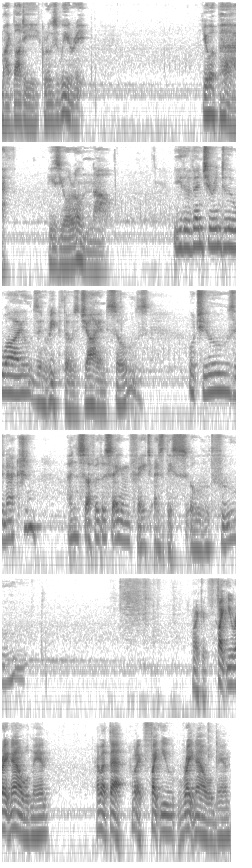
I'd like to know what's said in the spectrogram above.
my body grows weary. Your path is your own now. Either venture into the wilds and reap those giant souls, or choose inaction and suffer the same fate as this old fool. I could fight you right now, old man. How about that? How about I fight you right now, old man?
